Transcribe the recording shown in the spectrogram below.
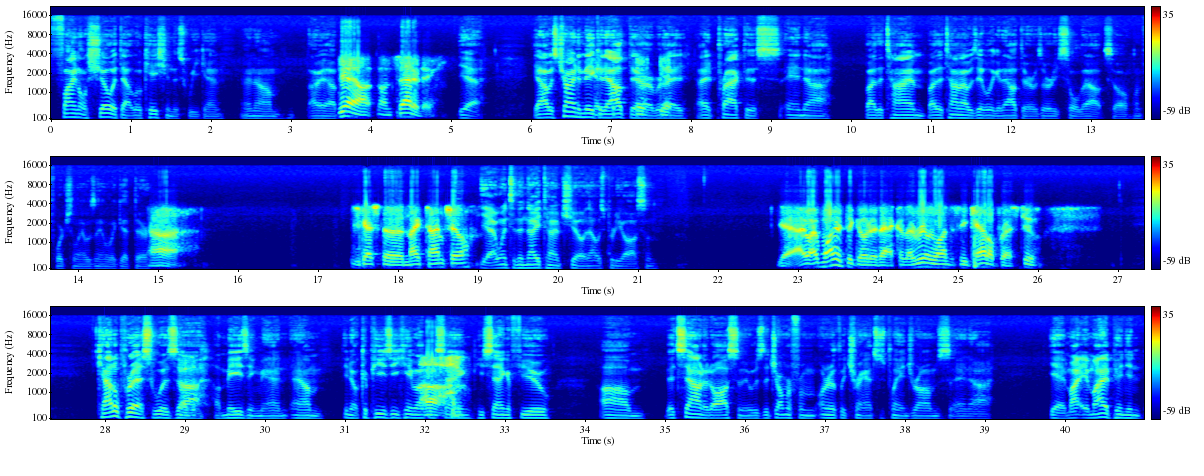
final show at that location this weekend, and um, I uh, yeah on Saturday. Yeah, yeah. I was trying to make it out there, but I I had practice, and uh, by the time by the time I was able to get out there, it was already sold out. So unfortunately, I wasn't able to get there. Ah. Did you catch the nighttime show? Yeah, I went to the nighttime show, and that was pretty awesome. Yeah, I, I wanted to go to that because I really wanted to see Cattle Press too. Cattle Press was uh, amazing, man. Um, you know, Capizzi came up and Ah. sang. He sang a few. Um, it sounded awesome. It was the drummer from Unearthly Trance who's playing drums, and uh, yeah, in my in my opinion,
